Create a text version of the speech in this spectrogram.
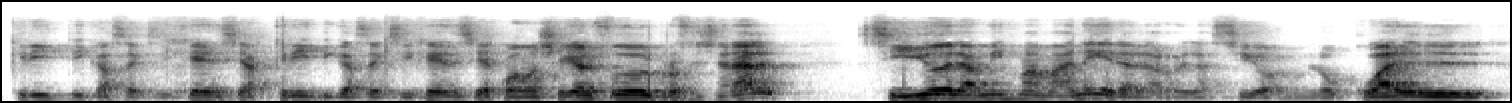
críticas, exigencias, críticas, exigencias. Cuando llegué al fútbol profesional, siguió de la misma manera la relación, lo cual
